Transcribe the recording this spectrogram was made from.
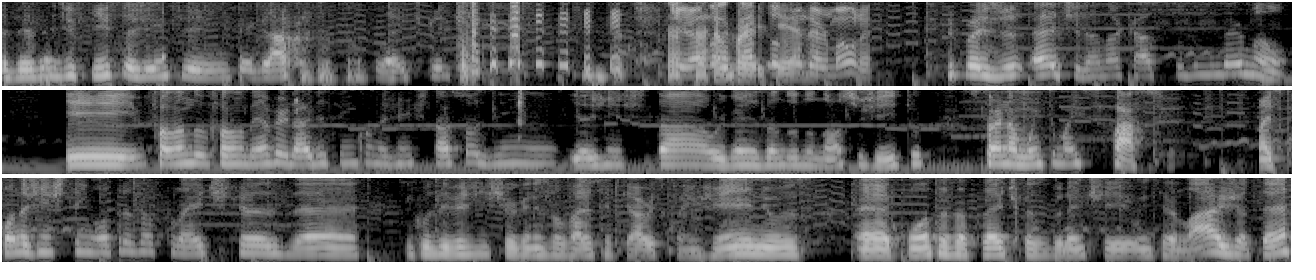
às vezes é difícil a gente integrar com as outras atléticas. Tirando a Porque, todo mundo né? é irmão, né? Foi ju- é, tirando a casa, todo mundo é irmão. E falando, falando bem a verdade, assim, quando a gente tá sozinho e a gente tá organizando do nosso jeito, se torna muito mais fácil. Mas quando a gente tem outras atléticas, é, inclusive a gente organizou vários happy hours com Engênios, é, com outras atléticas durante o Interlage até,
